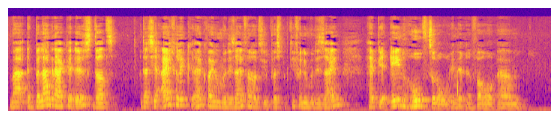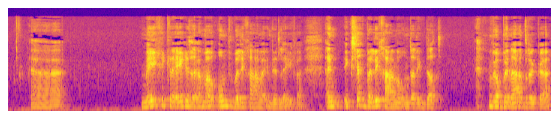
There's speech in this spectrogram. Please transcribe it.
Maar het belangrijke is dat, dat je eigenlijk, hè, qua human design, vanuit je perspectief van human design, heb je één hoofdrol in ieder geval um, uh, meegekregen, zeg maar, om te belichamen in dit leven. En ik zeg belichamen omdat ik dat wil benadrukken.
